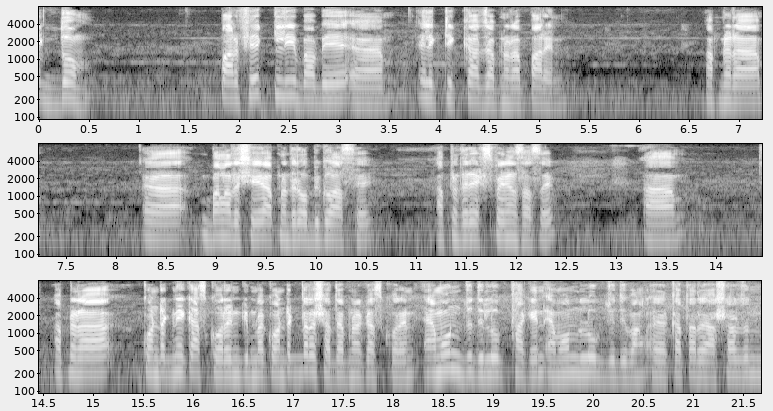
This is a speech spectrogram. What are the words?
একদম পারফেক্টলিভাবে ইলেকট্রিক কাজ আপনারা পারেন আপনারা বাংলাদেশে আপনাদের অভিজ্ঞ আছে, আপনাদের এক্সপিরিয়েন্স আছে আপনারা কন্ট্যাক্ট নিয়ে কাজ করেন কিংবা কন্ট্রাক্টারের সাথে আপনারা কাজ করেন, এমন যদি লোক থাকেন, এমন লোক যদি কাতারে আসার জন্য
